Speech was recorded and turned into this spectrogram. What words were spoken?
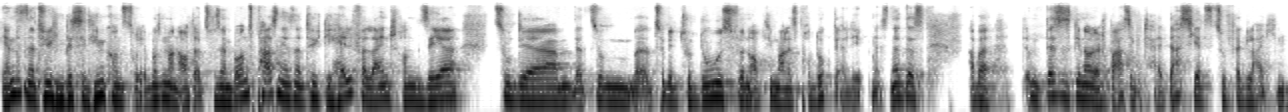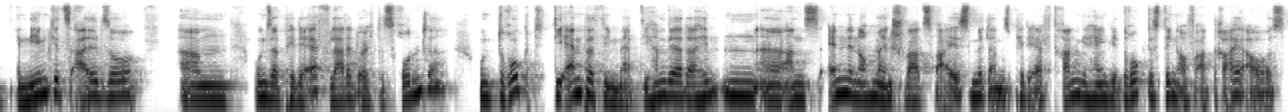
wir haben das natürlich ein bisschen hinkonstruiert, muss man auch dazu sagen. Bei uns passen jetzt natürlich die Helferlein schon sehr zu der, zum, zu den To-Dos für ein optimales Produkterlebnis. Ne? Das, aber und das ist genau der spaßige Teil, das jetzt zu vergleichen. Ihr nehmt jetzt also ähm, unser PDF, ladet euch das runter und druckt die Empathy Map. Die haben wir da hinten äh, ans Ende nochmal in schwarz-weiß mit an das PDF drangehängt. Ihr druckt das Ding auf A3 aus,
